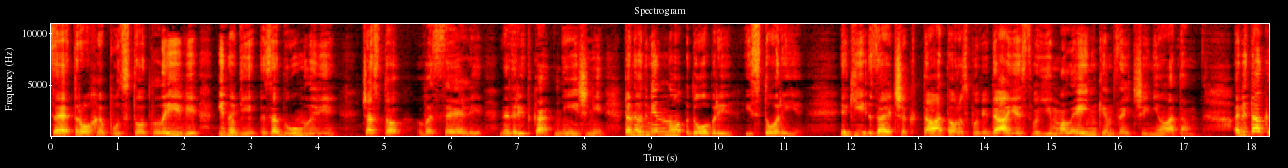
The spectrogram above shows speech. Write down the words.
Це трохи пустотливі, іноді задумливі, часто веселі, незрідка ніжні та неодмінно добрі історії, які зайчик тато розповідає своїм маленьким зайченятам. А відтак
